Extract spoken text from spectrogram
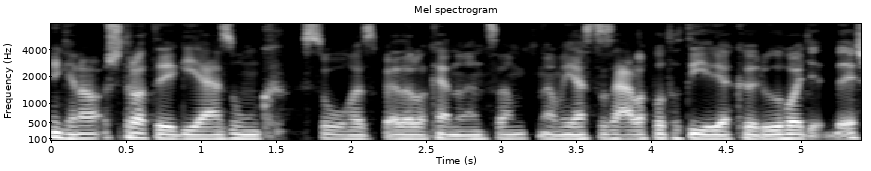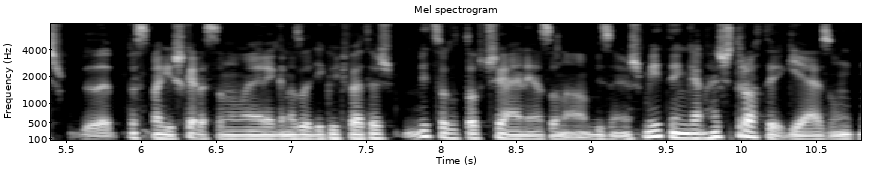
Igen, a stratégiázunk szóhoz például a kedvencem, ami ezt az állapotot írja körül, hogy, és ezt meg is kerestem olyan régen az egyik ügyfelet, és mit szoktatok csinálni azon a bizonyos meetingen? Hát stratégiázunk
